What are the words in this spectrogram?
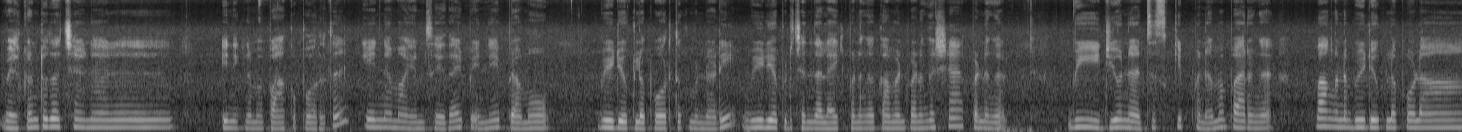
வெல்கம் டு த சேனல் இன்றைக்கி நம்ம பார்க்க போகிறது என்ன மாயம் செய்தால் இப்போ என்ன ப்ரமோ வீடியோக்குள்ளே போகிறதுக்கு முன்னாடி வீடியோ பிடிச்சிருந்தா லைக் பண்ணுங்கள் கமெண்ட் பண்ணுங்கள் ஷேர் பண்ணுங்கள் வீடியோ நட்ஸை ஸ்கிப் பண்ணாமல் பாருங்கள் வாங்க நம்ம வீடியோக்குள்ளே போகலாம்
